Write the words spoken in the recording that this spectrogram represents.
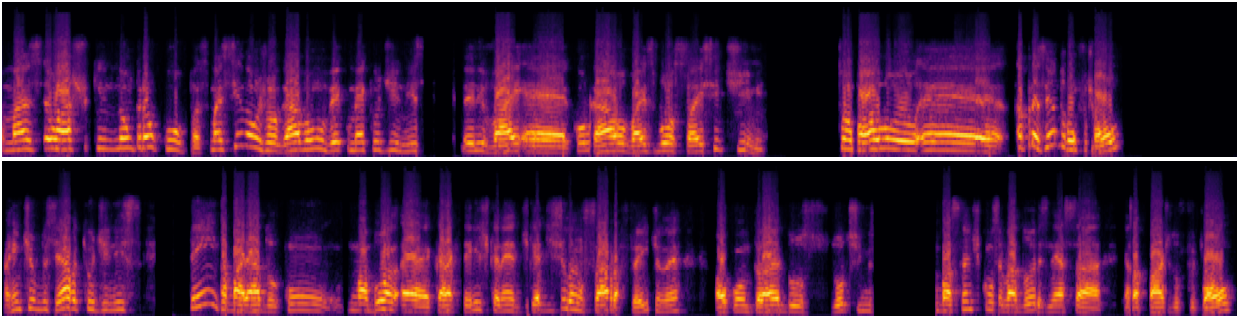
Mas eu acho que não preocupa. Mas se não jogar, vamos ver como é que o Diniz ele vai é, colocar ou vai esboçar esse time. São Paulo é, apresenta um bom futebol. A gente observa que o Diniz tem trabalhado com uma boa é, característica, né, de, é de se lançar para frente, né, ao contrário dos outros times bastante conservadores nessa, nessa parte do futebol,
